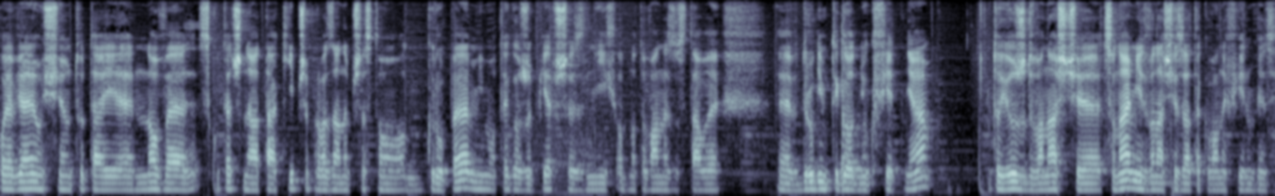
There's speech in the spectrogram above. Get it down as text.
pojawiają się tutaj nowe skuteczne ataki przeprowadzane przez tą grupę, mimo tego, że pierwsze z nich odnotowane zostały E, w drugim tygodniu kwietnia to już 12, co najmniej 12 zaatakowanych firm, więc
